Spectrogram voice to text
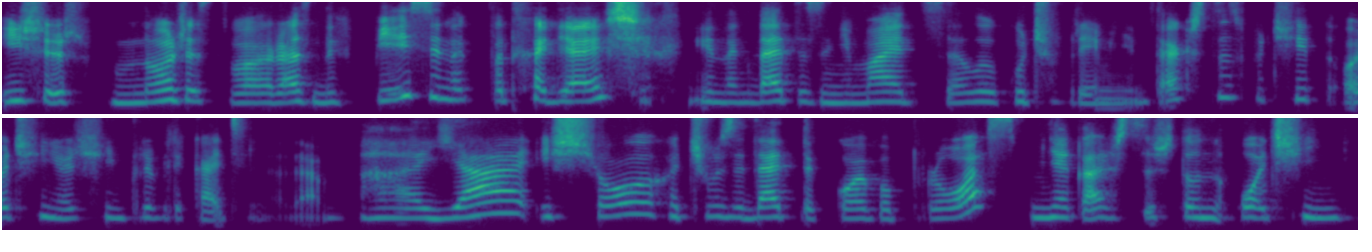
ищешь множество разных песенок подходящих. Иногда это занимает целую кучу времени. Так что звучит очень-очень привлекательно, да. А я еще хочу задать такой вопрос. Мне кажется, что он очень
